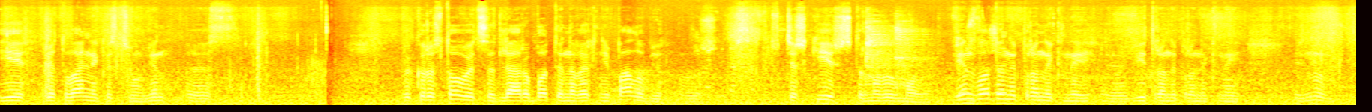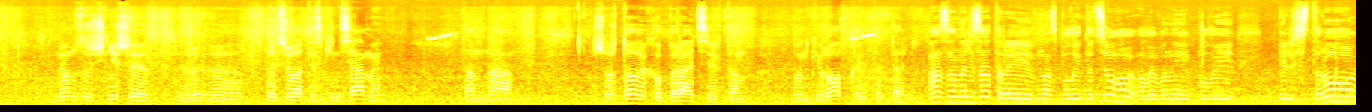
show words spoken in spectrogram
і рятувальний костюм. Він е, використовується для роботи на верхній палубі тяжкі штурмові умови. Він водонепроникний, е, вітронепроникний. Ну, в ньому зручніше е, працювати з кінцями там, на швартових операціях, там, бункеровка і так далі. Газоаналізатори в нас були до цього, але вони були більш старого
